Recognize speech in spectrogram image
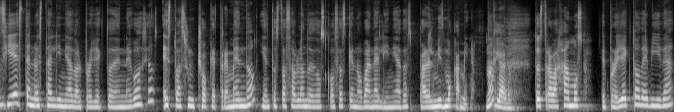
Si este no está alineado al proyecto de negocios, esto hace un choque tremendo y entonces estás hablando de dos cosas que no van alineadas para el mismo camino, ¿no? Claro. Entonces trabajamos el proyecto de vida,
